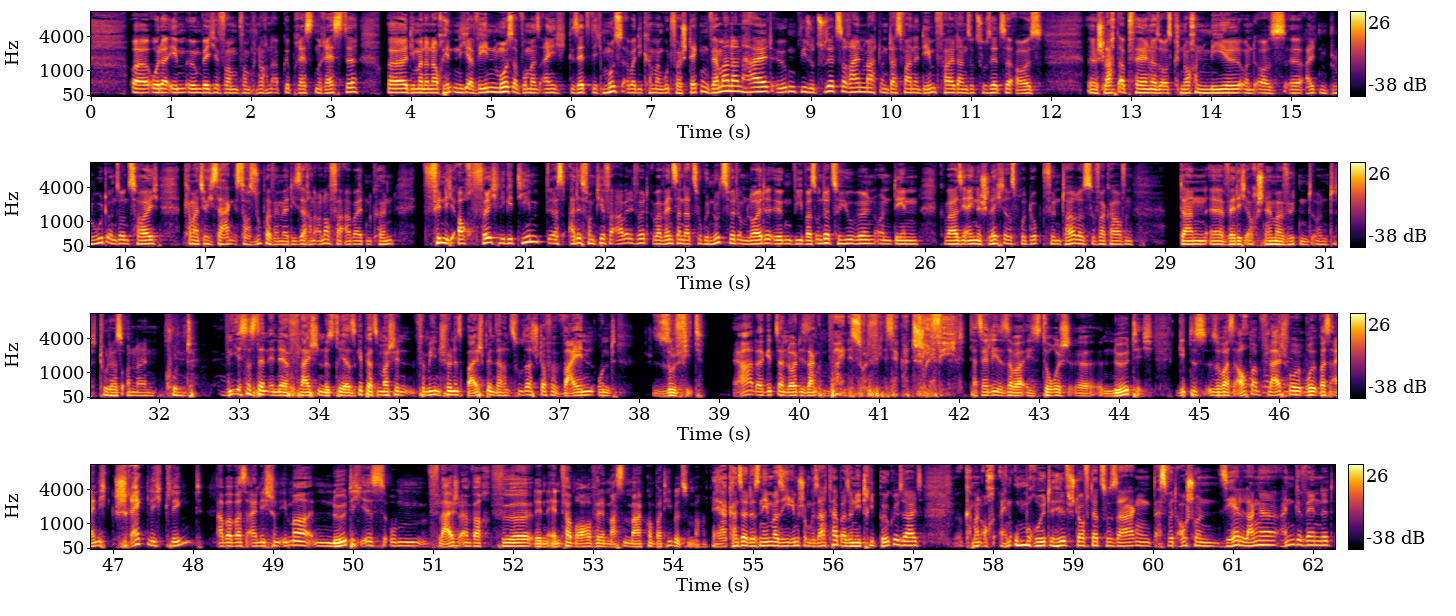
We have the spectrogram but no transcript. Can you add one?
äh, oder eben irgendwelche vom, vom Knochen abgepressten Reste, äh, die man dann auch hinten nicht erwähnen muss, obwohl man es eigentlich gesetzlich muss, aber die kann man gut verstecken. Wenn man dann halt irgendwie so Zusätze reinmacht und das waren in dem Fall dann so Zusätze aus äh, Schlachtabfällen, also aus Knochenmehl und aus äh, altem Blut und so ein Zeug, kann man natürlich sagen, ist doch super, wenn wir die Sachen auch noch verarbeiten können. Finde ich auch völlig legitim, dass alles vom Tier verarbeitet wird, aber wenn es dann dazu genutzt wird, um Leute irgendwie was unterzujubeln und denen quasi eigentlich ein schlechteres Produkt für ein teures zu verkaufen, dann äh, werde ich auch schnell mal wütend und tu das online kund. Wie ist es denn in der Fleischindustrie? Also es gibt ja zum Beispiel für mich ein schönes Beispiel in Sachen Zusatzstoffe, Wein und Sulfid. Ja, da gibt es dann Leute, die sagen, Wein ist Sulfid, ist ja ganz schlimm. Tatsächlich ist es aber historisch äh, nötig. Gibt es sowas auch beim Fleisch, wo, wo was eigentlich schrecklich klingt, aber was eigentlich schon immer nötig ist, um Fleisch einfach für den Endverbraucher, für den Massenmarkt kompatibel zu machen? Ja, kannst du das nehmen, was ich eben schon gesagt habe, also Nitritpökelsalz, kann man auch ein Umrötehilfsstoff dazu sagen. Das wird auch schon sehr lange angewendet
